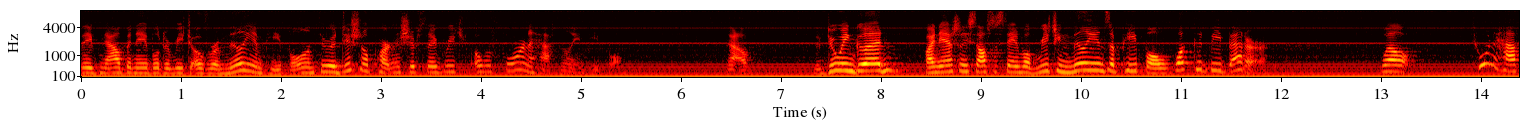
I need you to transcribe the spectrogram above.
they've now been able to reach over a million people, and through additional partnerships, they've reached over four and a half million people. Now, they're doing good, financially self-sustainable, reaching millions of people. What could be better? Well, two and a half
